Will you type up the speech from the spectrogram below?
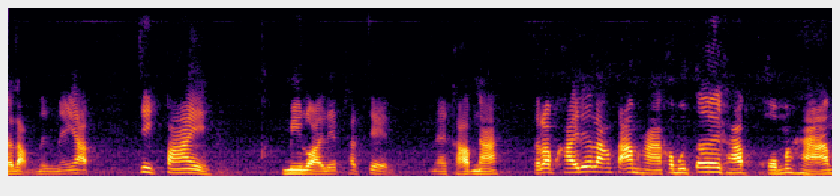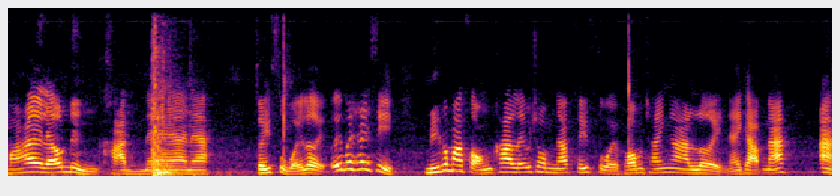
ระดับหนึ่งนะครับ จิกไปมีรอยเล็บชัดเจนนะครับนะสำหรับใครที่กำลังตามหาคอมพิวเตอร์ครับ ผมหามาให้แล้ว 1 คันแน่นะสวยๆเลย เอ้ยไม่ใช่สิ มีเข้ามา 2 คันเลยผู้ชมนะสวยๆพร้อมใช้งานเลยนะครับนะอะ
